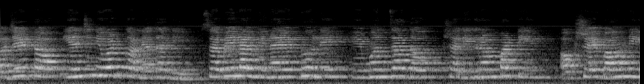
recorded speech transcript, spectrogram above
अजय टॉप यांची निवड करण्यात आली. सभेला विनायक ढोले हेमंत जाधव शालिग्राम पाटील अक्षय बावणे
